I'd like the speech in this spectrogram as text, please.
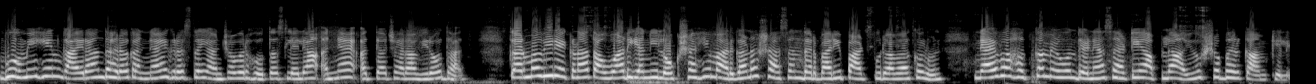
भूमिहीन गायरानधारक अन्यायग्रस्त यांच्यावर होत असलेल्या अन्याय अत्याचाराविरोधात कर्मवीर एकनाथ आव्हाड यांनी लोकशाही मार्गानं शासन दरबारी पाठपुरावा करून न्याय व हक्क मिळवून देण्यासाठी आपलं आयुष्यभर काम केले.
